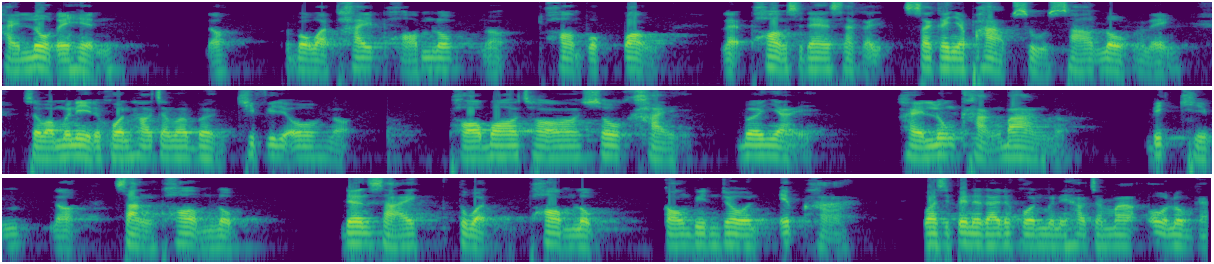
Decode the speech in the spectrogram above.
ให้โลกได้เห็นเนาะเพิ่นบอกว่าไทยพร้อมรบเนาะพร้อมปกป้อง และพร้อมแสดงศักยภาพสู่ชาวโลกนั่นเองสวนว่ามื้อนี้ทุกคนเราจะมาเบิ่งคลิปวิดีโอเนาะพบชโชว์ไข่ เบอร์ใหญ่ ให้ลุงขังบ้านเนาะบิ๊กคิมเนาะสั่งพร้อมลบ เดินสายตรวจพร้อมลบ กองบินโดรน F5 ว่าสิเป็นอะไรทุกคนมื้อนี้เราจะมาโอ้ลมกัน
